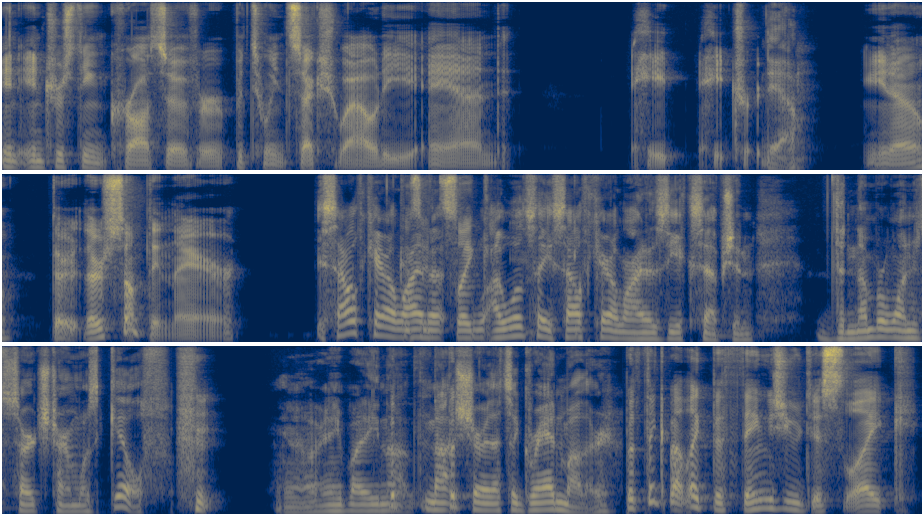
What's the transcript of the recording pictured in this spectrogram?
an interesting crossover between sexuality and hate hatred. yeah. You know? There there's something there. South Carolina, it's like- I will say South Carolina is the exception. The number one search term was GILF. you know, anybody not, But- not but- sure, that's a grandmother. But think about like the things you dislike.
